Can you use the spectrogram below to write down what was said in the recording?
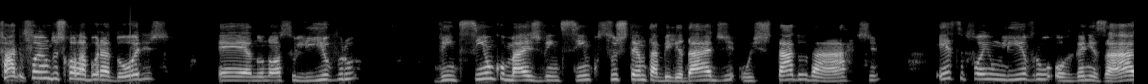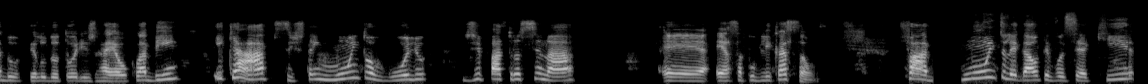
Fábio foi um dos colaboradores é, no nosso livro 25 mais 25, Sustentabilidade, o Estado da Arte. Esse foi um livro organizado pelo Dr. Israel Clabin e que a Apsis tem muito orgulho de patrocinar é, essa publicação. Fábio, muito legal ter você aqui.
